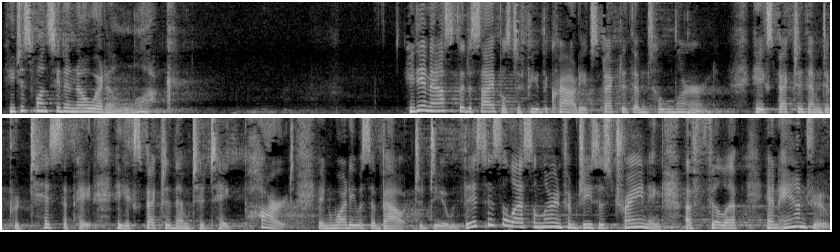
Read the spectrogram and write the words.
He just wants you to know where to look. He didn't ask the disciples to feed the crowd. He expected them to learn. He expected them to participate. He expected them to take part in what he was about to do. This is a lesson learned from Jesus' training of Philip and Andrew.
